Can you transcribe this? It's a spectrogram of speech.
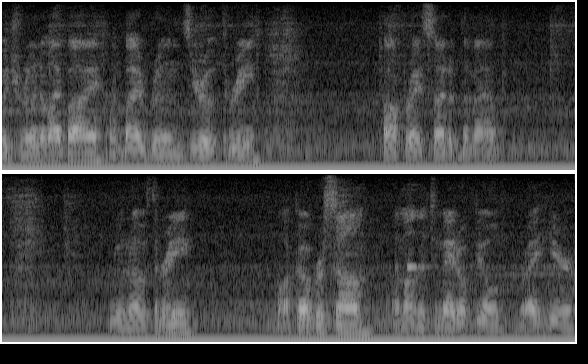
Which ruin am I by? I'm by ruin 03. Top right side of the map. Ruin 03. Walk over some. I'm on the tomato field right here.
